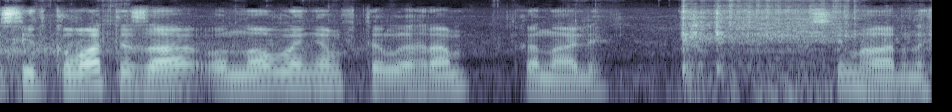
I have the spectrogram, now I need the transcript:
слідкувати за оновленням в телеграм-каналі. Всім гарних.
